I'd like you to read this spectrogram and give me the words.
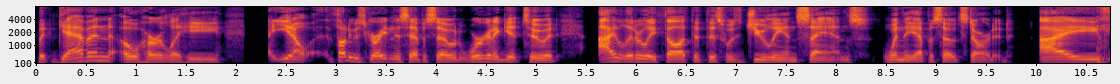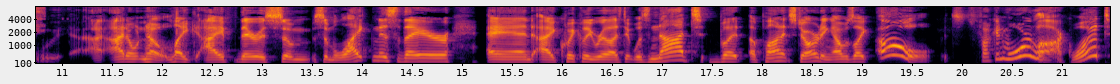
But Gavan O'Herlihy you know, thought he was great in this episode. We're going to get to it. I literally thought that this was Julian Sands when the episode started. I I don't know. Like I there is some some likeness there and I quickly realized it was not, but upon it starting I was like, "Oh, it's fucking Warlock. What?"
